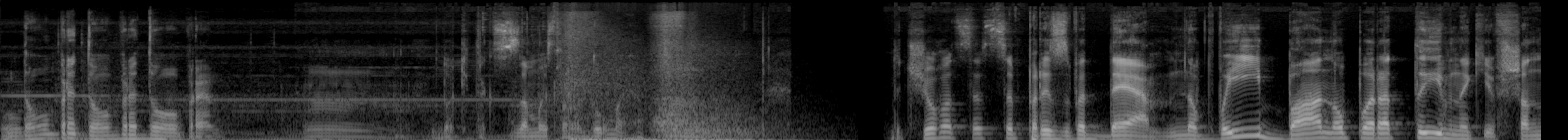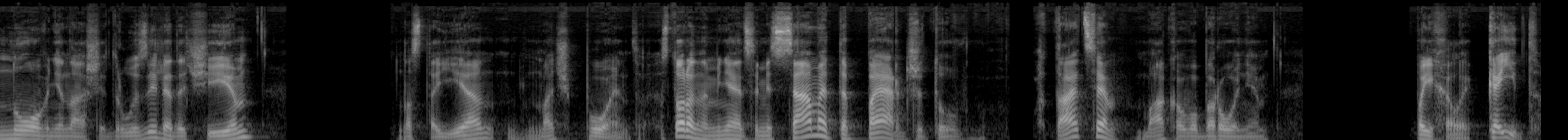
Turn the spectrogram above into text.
Добре, добре, добре. М, Доки так замислено думає. До чого це все призведе? Новий бан оперативників, шановні наші друзі, глядачі. Настає матчпоінт. Сторони міняються місцями. Тепер джиту в атаці, Мака в обороні. Поїхали. Каїд,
